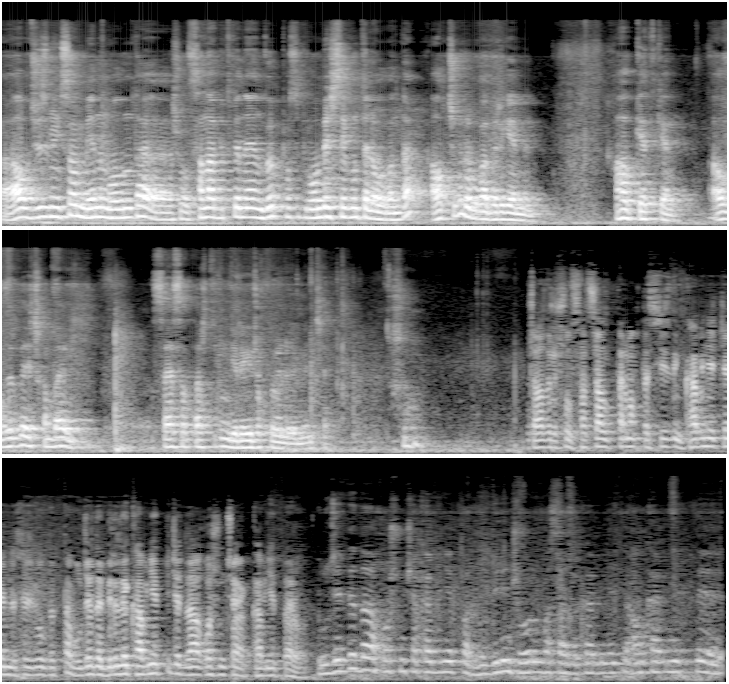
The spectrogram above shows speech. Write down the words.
Ал жүз миң сом менің қолымда ошол санап бүткөндөн көп болсо бир он беш секунд эле болгон да алып чыгып эле буга бергенмин. Алып кеткен. Ал жерде эч кандай саясатташтырдын кереги жок деп ойлойм менчи ушул азыр ушул социалдык тармакта сиздин кабинет жөнүндө сөз болуп атат да бул жерде бир эле кабинетпи же дагы кошумча кабинет барбы бул жерде дагы кошумча кабинет бар. Бул биринчи орун басардын кабинети ал кабинетте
